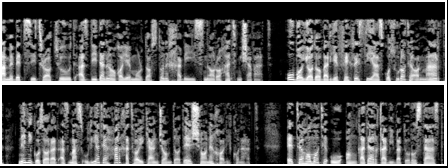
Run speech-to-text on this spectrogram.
ام بتسی تراتود از دیدن آقای مرداستون خبیس ناراحت می شود. او با یادآوری فهرستی از قصورات آن مرد نمی‌گذارد از مسئولیت هر خطایی که انجام داده شانه خالی کند. اتهامات او آنقدر قوی و درست است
